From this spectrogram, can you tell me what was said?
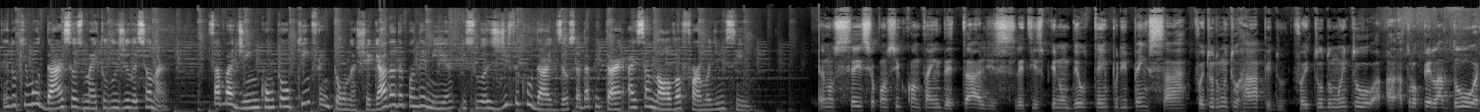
tendo que mudar seus métodos de lecionar. Sabadim contou o que enfrentou na chegada da pandemia e suas dificuldades ao se adaptar a essa nova forma de ensino. Eu não sei se eu consigo contar em detalhes, Letícia, porque não deu tempo de pensar. Foi tudo muito rápido, foi tudo muito atropelador.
